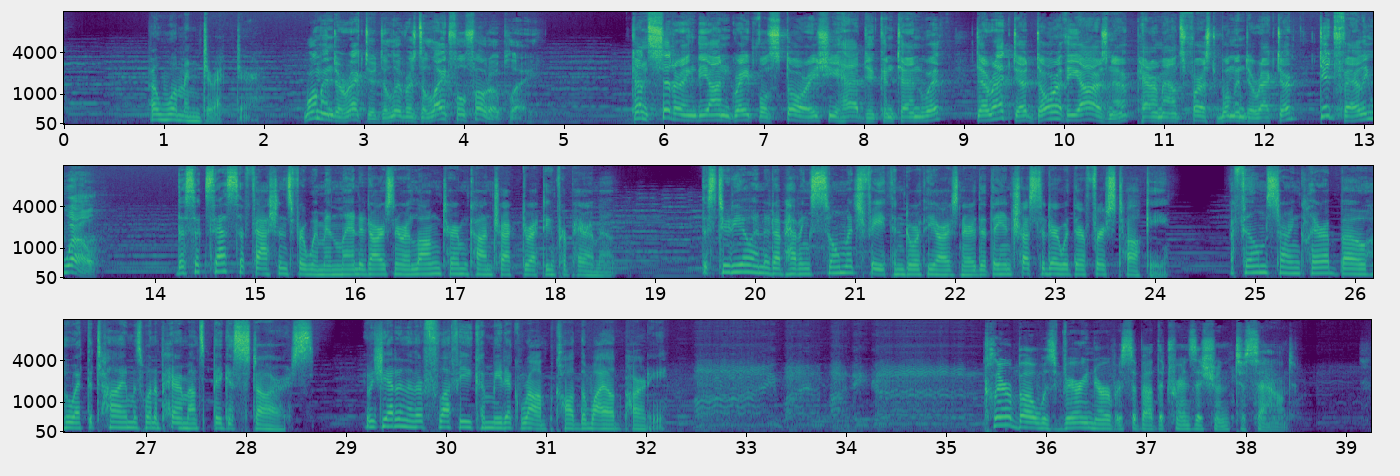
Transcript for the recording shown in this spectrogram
A woman director. Woman director delivers delightful photoplay. Considering the ungrateful story she had to contend with, director Dorothy Arzner, Paramount's first woman director, did fairly well. The success of Fashions for Women landed Arzner a long term contract directing for Paramount. The studio ended up having so much faith in Dorothy Arzner that they entrusted her with their first talkie, a film starring Clara Bow, who at the time was one of Paramount's biggest stars. It was yet another fluffy comedic romp called The Wild Party. Clara Bow was very nervous about the transition to sound.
